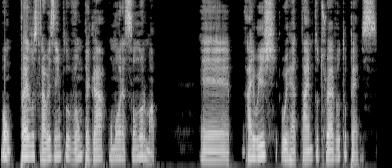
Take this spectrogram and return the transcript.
Bom, para ilustrar o exemplo, vamos pegar uma oração normal. É, I wish we had time to travel to Paris.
